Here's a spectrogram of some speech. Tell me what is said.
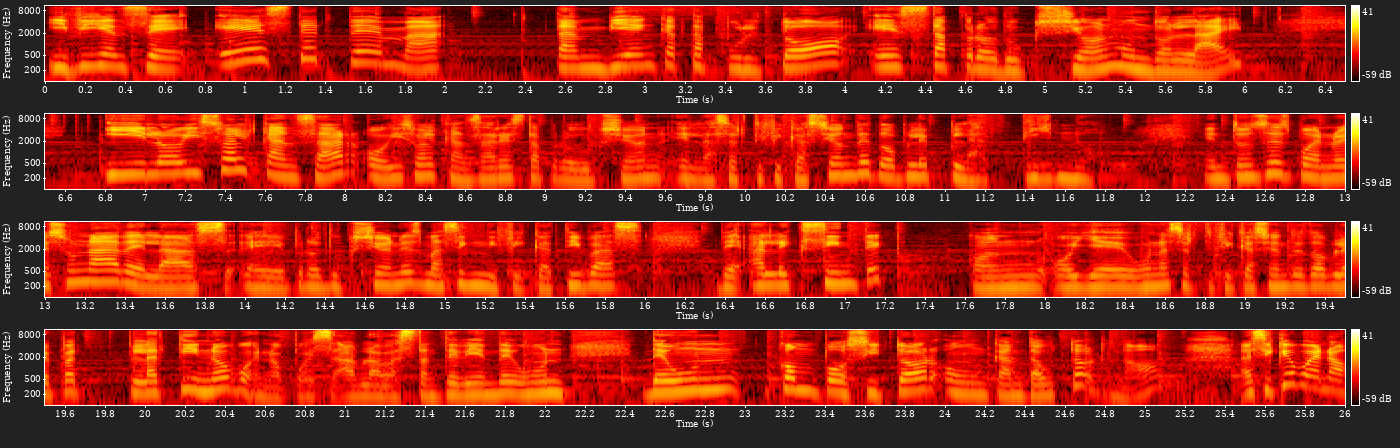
Y fíjense, este tema también catapultó esta producción Mundo Light y lo hizo alcanzar o hizo alcanzar esta producción en la certificación de doble platino. Entonces, bueno, es una de las eh, producciones más significativas de Alex Sintek con, oye, una certificación de doble platino, bueno, pues habla bastante bien de un, de un compositor o un cantautor, ¿no? Así que bueno,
